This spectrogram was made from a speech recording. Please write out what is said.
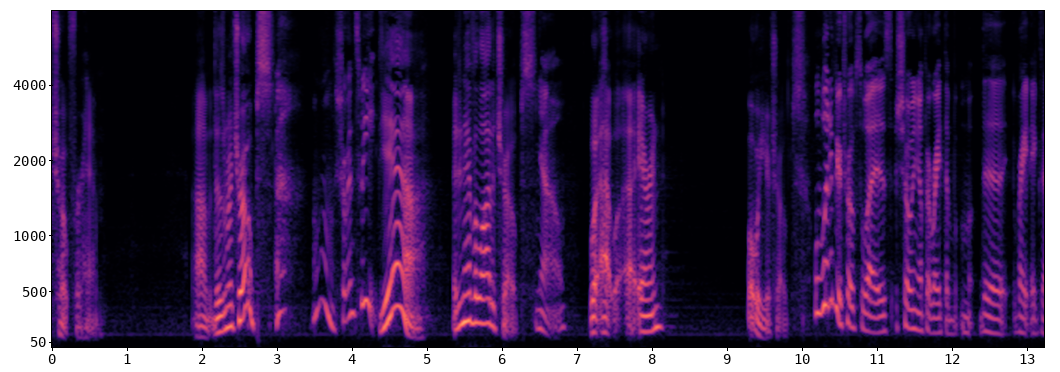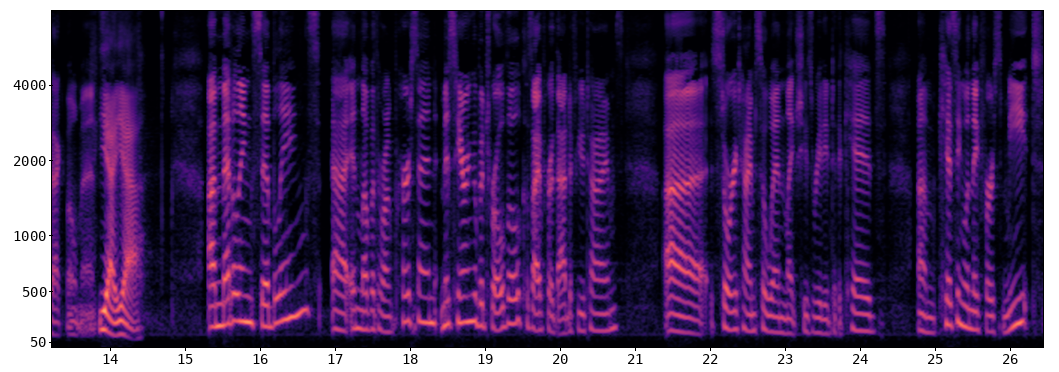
trope for him. Um, those are my tropes. Oh, short and sweet. yeah, I didn't have a lot of tropes. No. What, uh, Erin? What were your tropes? Well, one of your tropes was showing up at right the the right exact moment. Yeah, yeah. Uh, meddling siblings, uh, in love with the wrong person, mishearing a betrothal because I've heard that a few times. Uh, story time, so when like she's reading to the kids, um, kissing when they first meet,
